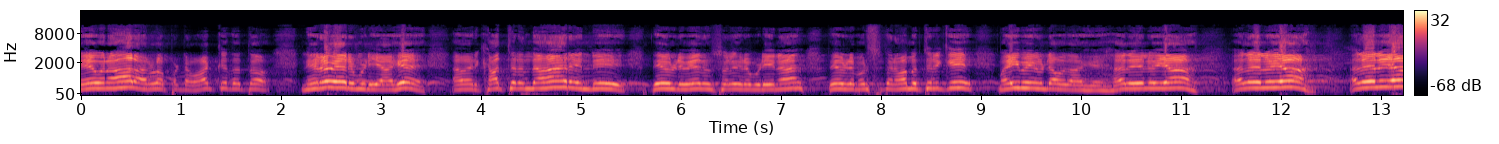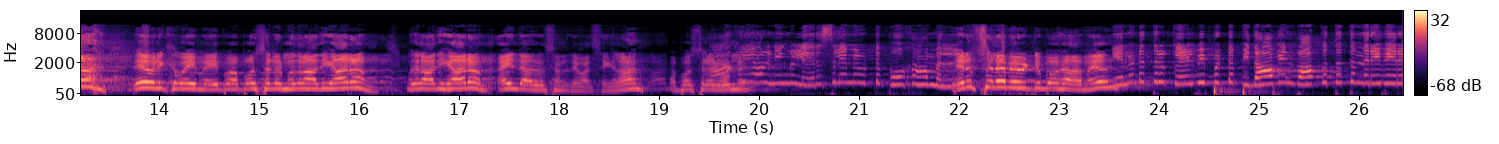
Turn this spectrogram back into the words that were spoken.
தேவனால் அருளப்பட்ட வாக்கு தத்துவம் நிறைவேறும்படியாக அவர் காத்திருந்தார் என்று தேவனுடைய வேதம் சொல்கிறபடியினால் தேவனுடைய பரிசுத்த நாமத்திற்கு மகிமை உண்டாவதாக. அலையலுயா அலையலுயா அலையலுயா தேவனுக்கு மகிமை. இப்போ முதலாம் அதிகாரம் முதலாம் அதிகாரம் ஐந்தாவது வசனத்தை வாசிக்கலாம். அப்போ சிலர் ஒண்ணு ஆகையால் நீங்கள் எருசலேமை விட்டு போகாமல் எருசலேமை விட்டு போகாமல் என்னிடத்தில் கேள்விப்பட்ட பிதாவின் வாக்குத்தத்தம் நிறைவேற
